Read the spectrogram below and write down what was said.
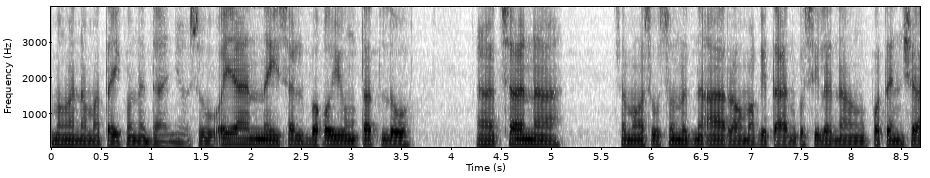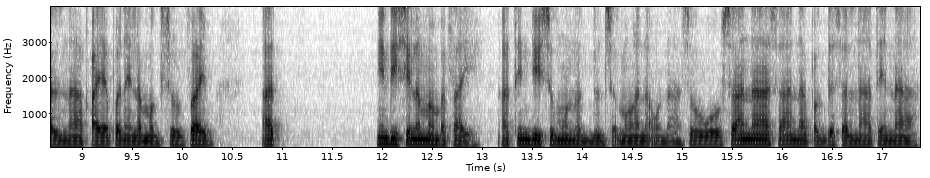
mga namatay ko na danyo. So, ayan, naisalba ko yung tatlo at sana sa mga susunod na araw makitaan ko sila ng potential na kaya pa nila mag-survive at hindi sila mamatay at hindi sumunod dun sa mga nauna. So sana sana pagdasal natin na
